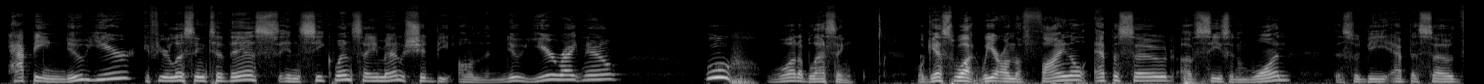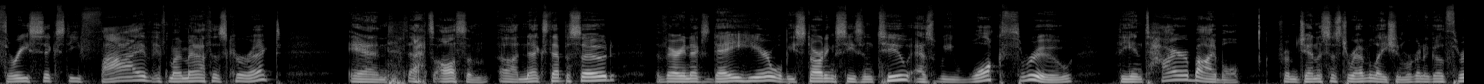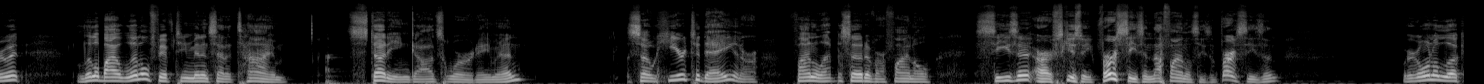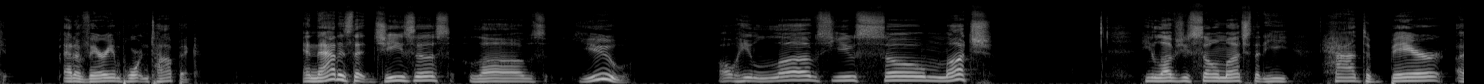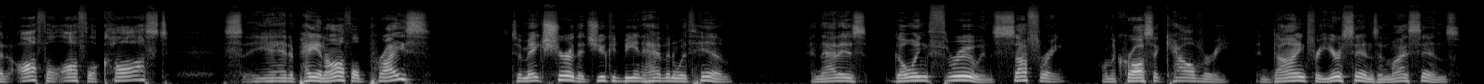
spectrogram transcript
Happy New Year. If you're listening to this in sequence, amen. Should be on the new year right now. Whew, what a blessing. Well, guess what? We are on the final episode of season one. This would be episode 365, if my math is correct. And that's awesome. Uh, next episode, the very next day here, we'll be starting season two as we walk through the entire Bible from Genesis to Revelation. We're going to go through it little by little, 15 minutes at a time, studying God's Word. Amen. So, here today in our final episode of our final season, or excuse me, first season, not final season, first season, we're going to look at a very important topic. And that is that Jesus loves you. Oh, he loves you so much. He loves you so much that he had to bear an awful, awful cost. He had to pay an awful price to make sure that you could be in heaven with him. And that is going through and suffering on the cross at Calvary and dying for your sins and my sins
